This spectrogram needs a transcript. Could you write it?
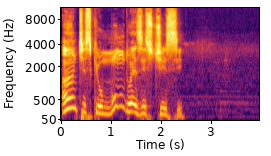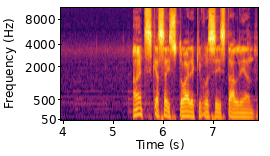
antes que o mundo existisse. Antes que essa história que você está lendo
